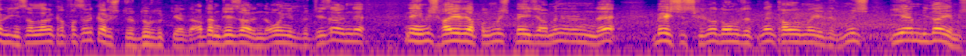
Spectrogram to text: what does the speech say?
Abi insanların kafasını karıştırıyor durduk yerde. Adam cezaevinde 10 yıldır cezaevinde neymiş hayır yapılmış Bey Camii'nin önünde 500 kilo domuz etinden kavurma yedirilmiş. Yiyen bir daha yemiş.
